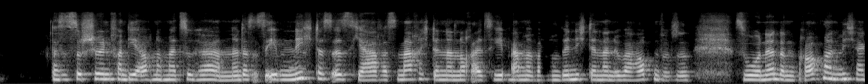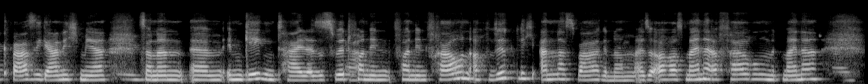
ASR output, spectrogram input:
das ist so schön von dir auch nochmal zu hören, ne? dass es eben nicht das ist, ja, was mache ich denn dann noch als Hebamme, warum bin ich denn dann überhaupt so, so ne? Dann braucht man mich ja quasi gar nicht mehr, mhm. sondern ähm, im Gegenteil. Also es wird ja. von, den, von den Frauen auch wirklich anders wahrgenommen. Also auch aus meiner Erfahrung mit meiner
